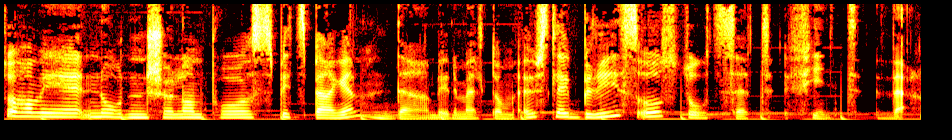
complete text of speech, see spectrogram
Så har vi Nordensjøland på Spitsbergen. Der blir det meldt om østlig bris og stort sett fint vær.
